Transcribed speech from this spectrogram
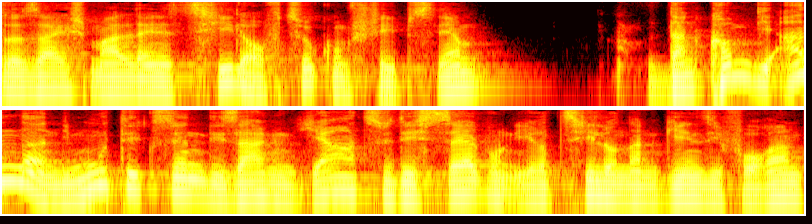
äh, sag ich mal, deine Ziele auf Zukunft schiebst, ja, dann kommen die anderen, die mutig sind, die sagen ja zu dich selber und ihre Ziele und dann gehen sie voran.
